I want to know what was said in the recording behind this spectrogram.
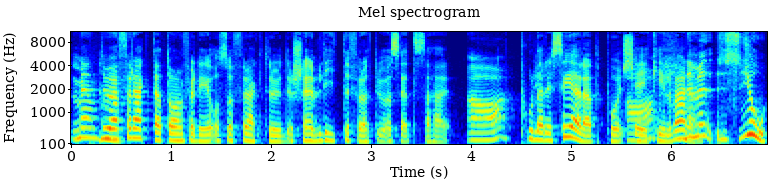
men du har föraktat dem för det och så föraktar du dig själv lite för att du har sett så här ja. polariserat på tjej-killvärlden. Ja. jo,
